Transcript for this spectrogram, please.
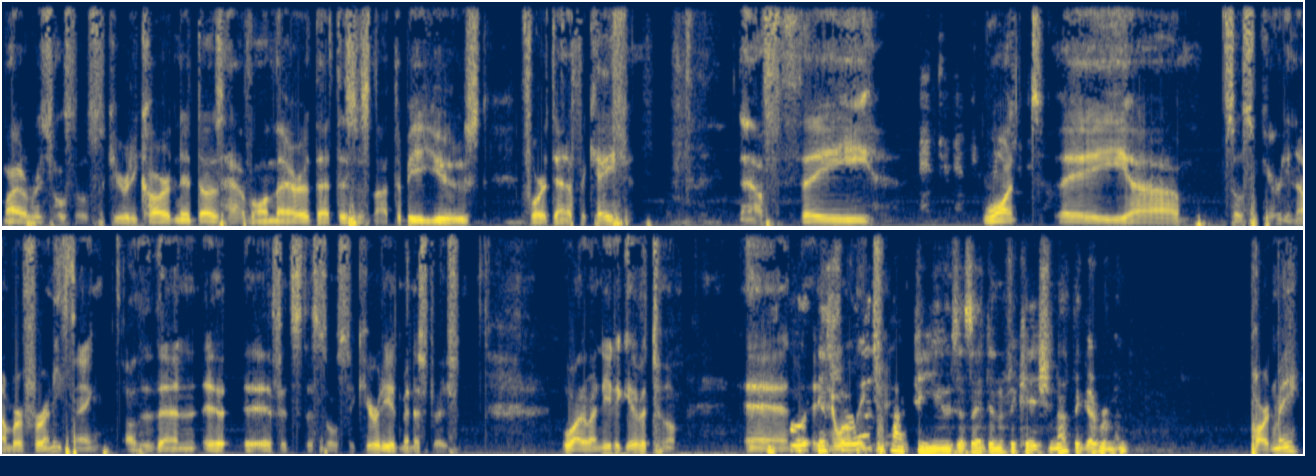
my original Social Security card, and it does have on there that this is not to be used for identification. Now, if they want a um, Social Security number for anything other than if it's the Social Security Administration, why do I need to give it to them? And Well, it's you know, for us cha- not to use as identification, not the government. pardon me.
